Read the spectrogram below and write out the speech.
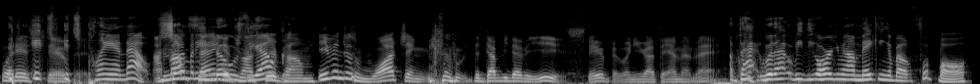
Well, it It- is it's, it's planned out. I'm Somebody it's knows the stupid. outcome. Even just watching the WWE is stupid when you got the MMA. That well, that would be the argument I'm making about football.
